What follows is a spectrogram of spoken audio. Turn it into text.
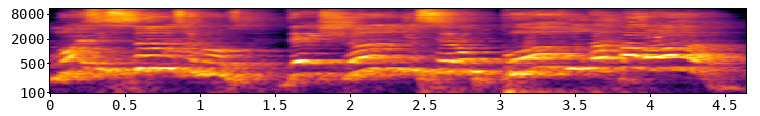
Nós estamos, irmãos, deixando de ser o povo da palavra.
